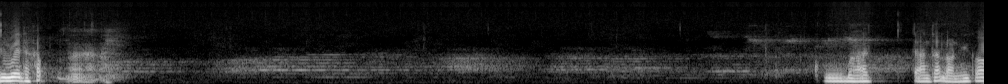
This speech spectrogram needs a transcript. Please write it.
เดิเรื่อยๆนะครับครูบาอาจารย์ท่านเหล่านี้ก็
